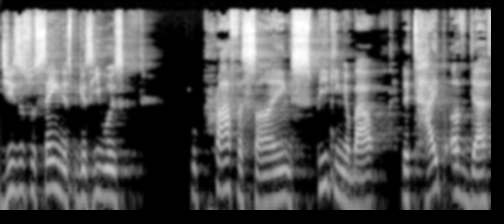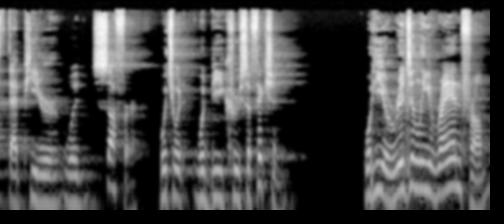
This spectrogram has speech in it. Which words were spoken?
Jesus was saying this because he was prophesying, speaking about the type of death that Peter would suffer, which would, would be crucifixion. What he originally ran from,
